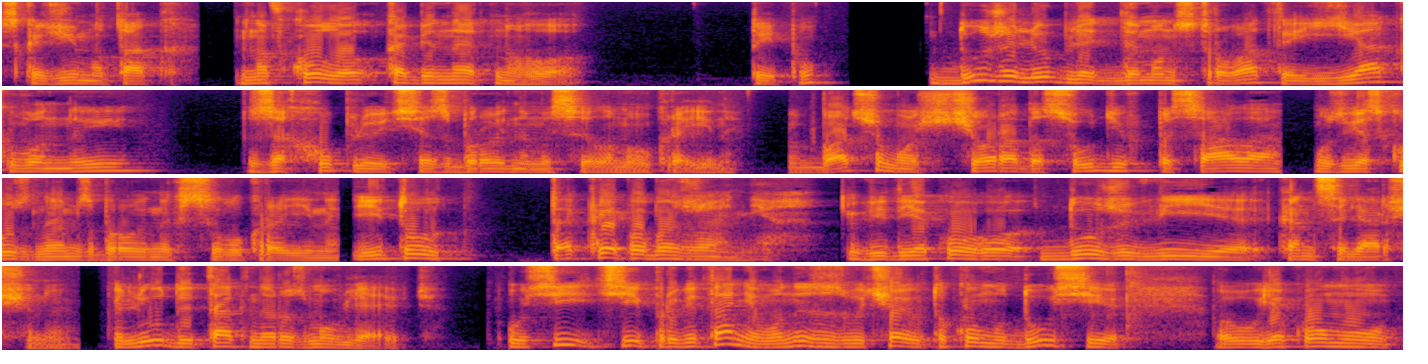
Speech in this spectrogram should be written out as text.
скажімо так, навколо кабінетного типу, дуже люблять демонструвати, як вони захоплюються Збройними силами України. Бачимо, що Рада суддів писала у зв'язку з Днем Збройних сил України. І тут таке побажання, від якого дуже віє канцелярщиною. Люди так не розмовляють. Усі ці привітання вони зазвичай у такому дусі, у якому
